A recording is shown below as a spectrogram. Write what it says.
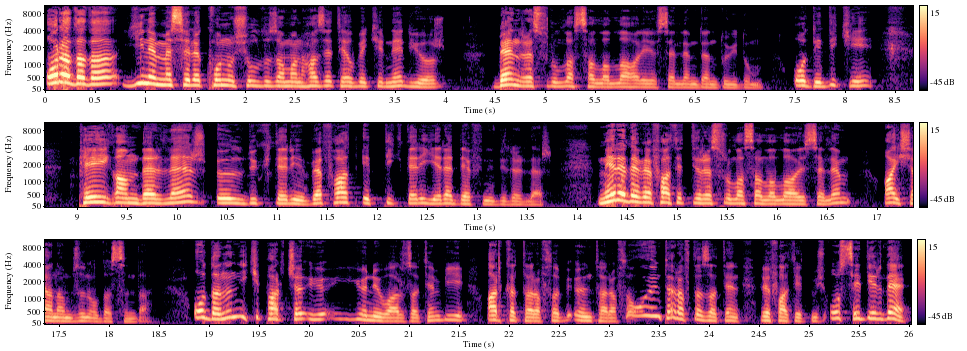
Orada da yine mesele konuşulduğu zaman Hazreti Ebu Bekir ne diyor? Ben Resulullah sallallahu aleyhi ve sellem'den duydum. O dedi ki peygamberler öldükleri vefat ettikleri yere defnedilirler. Nerede vefat etti Resulullah sallallahu aleyhi ve sellem? Ayşe anamızın odasında. Odanın iki parça yönü var zaten bir arka tarafta bir ön tarafta o ön tarafta zaten vefat etmiş o sedirde.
